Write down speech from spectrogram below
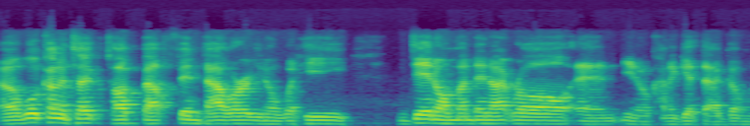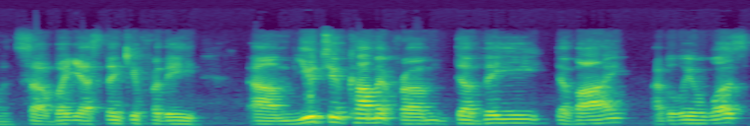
uh, we'll kind of t- talk about Finn Balor, you know, what he did on Monday Night Raw and, you know, kind of get that going. So, but yes, thank you for the um, YouTube comment from Davi, Davi, I believe it was.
